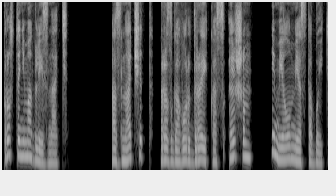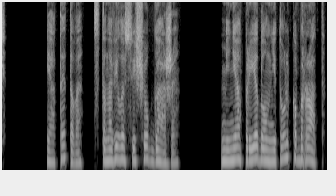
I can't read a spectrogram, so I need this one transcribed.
просто не могли знать. А значит, разговор Дрейка с Эшем имел место быть. И от этого становилось еще гаже. Меня предал не только брат,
